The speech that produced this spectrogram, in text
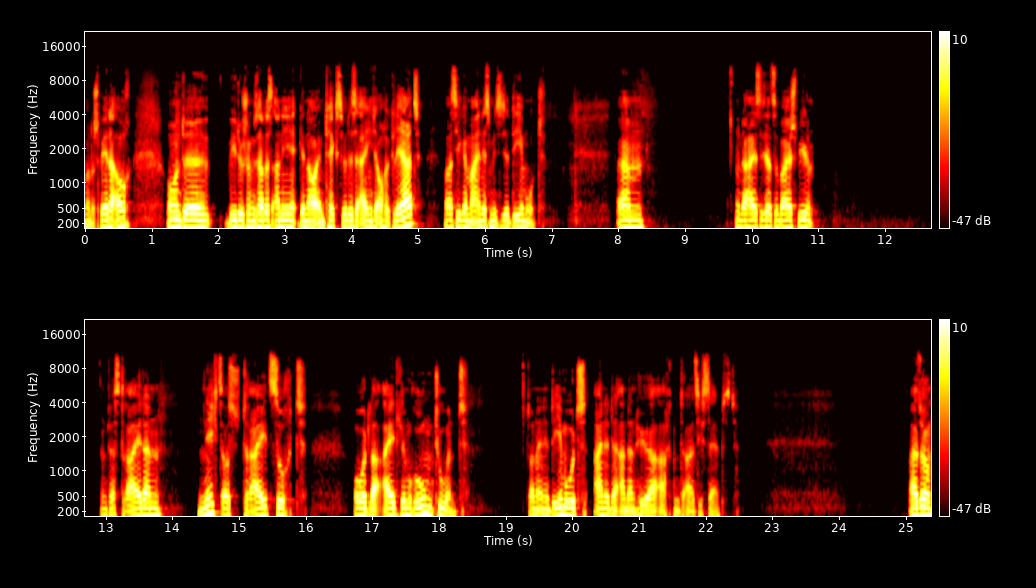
oder später auch. Und äh, wie du schon gesagt hast, Anni, genau im Text wird es eigentlich auch erklärt, was hier gemeint ist mit dieser Demut. Ähm, und da heißt es ja zum Beispiel in Vers 3 dann, nichts aus Streitsucht oder eitlem Ruhm tuend, sondern in Demut eine den anderen höher achtend als sich selbst. Also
